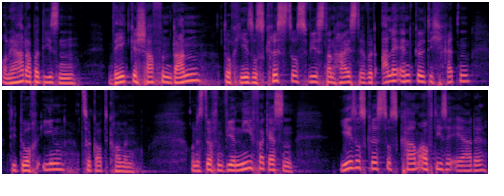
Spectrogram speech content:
Und er hat aber diesen Weg geschaffen, dann durch Jesus Christus, wie es dann heißt, er wird alle endgültig retten, die durch ihn zu Gott kommen. Und das dürfen wir nie vergessen. Jesus Christus kam auf diese Erde,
